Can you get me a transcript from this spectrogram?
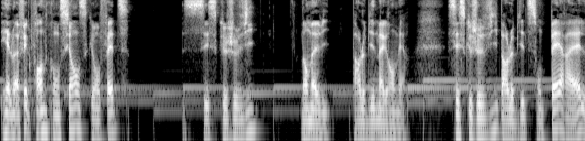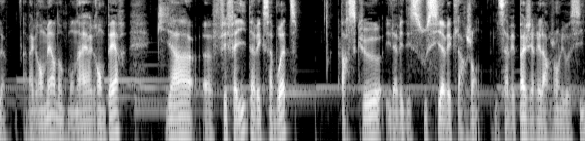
Et elle m'a fait prendre conscience qu'en fait, c'est ce que je vis dans ma vie par le biais de ma grand-mère. C'est ce que je vis par le biais de son père à elle, à ma grand-mère, donc mon arrière-grand-père, qui a euh, fait faillite avec sa boîte parce que il avait des soucis avec l'argent. Il ne savait pas gérer l'argent lui aussi.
